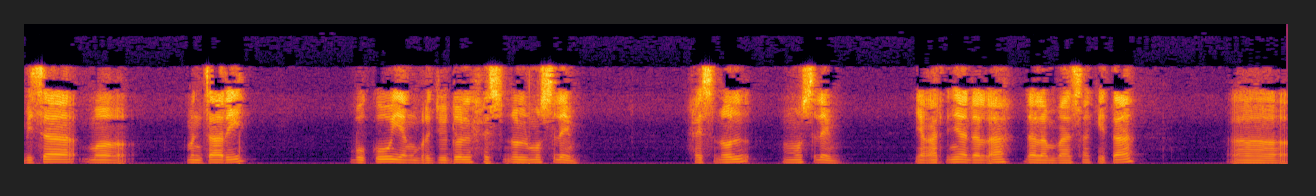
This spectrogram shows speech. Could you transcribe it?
bisa me mencari buku yang berjudul Hisnul Muslim. Hisnul Muslim. Yang artinya adalah dalam bahasa kita uh,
